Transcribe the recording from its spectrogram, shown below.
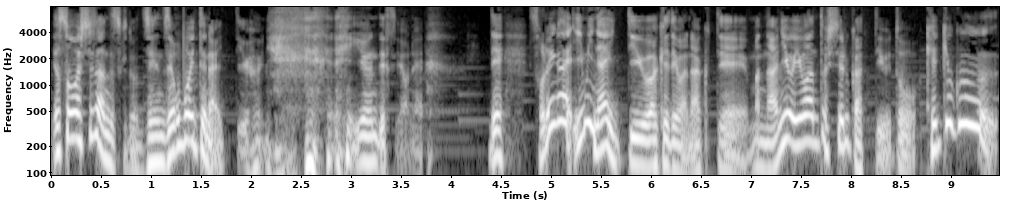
予想はしてたんですけど、全然覚えてないっていうふうに 言うんですよね。で、それが意味ないっていうわけではなくて、まあ何を言わんとしてるかっていうと、結局、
